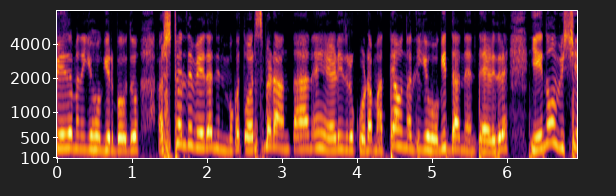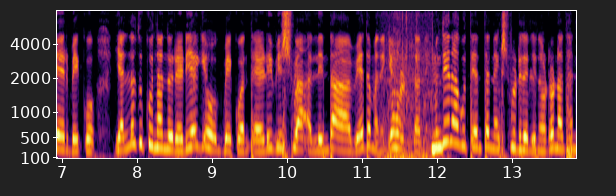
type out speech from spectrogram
ವೇದ ಮನೆಗೆ ಹೋಗಿರ್ಬೋದು? ಅಷ್ಟಲ್ಲದೆ ವೇದ ನಿನ್ನ ಮುಖ ತೋರಿಸ್ಬೇಡ ಅಂತಾನೆ ಹೇಳಿದ್ರು ಕೂಡ, ಮತ್ತೆ ಅವನು ಅಲ್ಲಿಗೆ ಹೋಗಿದ್ದಾನೆ ಅಂತ ಹೇಳಿದರೆ ಏನೋ ವಿಷಯ ಇರಬೇಕು, ಎಲ್ಲದಕ್ಕೂ ನಾನು ರೆಡಿಯಾಗಿ ಹೋಗಬೇಕು ಅಂತ ಹೇಳಿ ವಿಶ್ವ ಅಲ್ಲಿಂದ ವೇದ ಮನೆಗೆ ಹೊರಡ್ತಾನೆ. ಮುಂದೇನಾಗುತ್ತೆ ಅಂತ ನೆಕ್ಸ್ಟ್ ವಿಡಿಯೋದಲ್ಲಿ ನೋಡೋಣ. ಧನ್ಯವಾದ.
